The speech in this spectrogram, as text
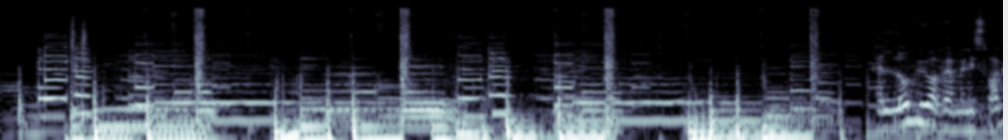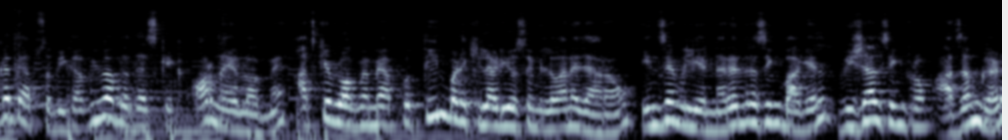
हेलो विवा फैमिली, स्वागत है आप सभी का विवा ब्रदर्स के एक और नए व्लॉग में। आज के व्लॉग में मैं आपको तीन बड़े खिलाड़ियों से मिलवाने जा रहा हूँ। इनसे मिलिए नरेंद्र सिंह बागेल, विशाल सिंह फ्रॉम आजमगढ़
